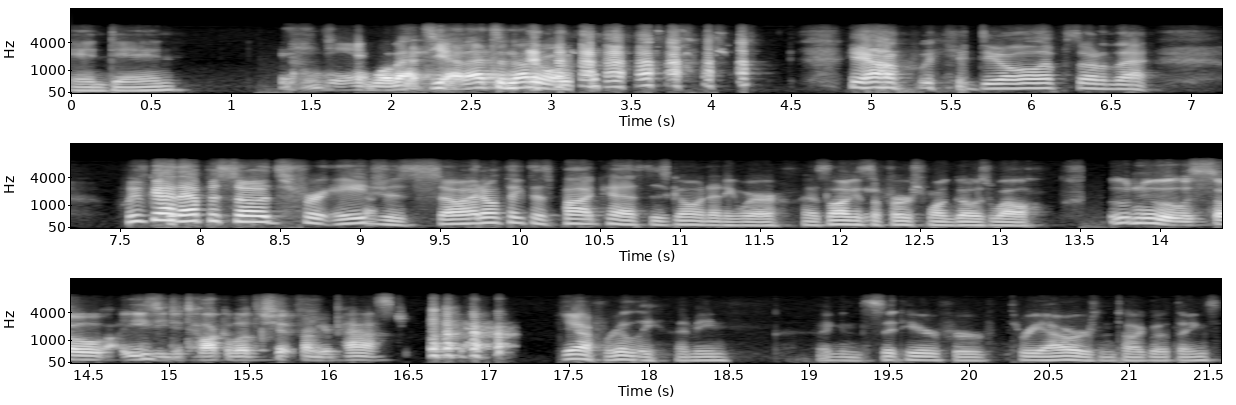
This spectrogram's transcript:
And Dan. Well, that's yeah, that's another one. yeah, we could do a whole episode of that. We've got episodes for ages, so I don't think this podcast is going anywhere as long as the first one goes well. Who knew it was so easy to talk about the shit from your past? Yeah, really. I mean, I can sit here for three hours and talk about things.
